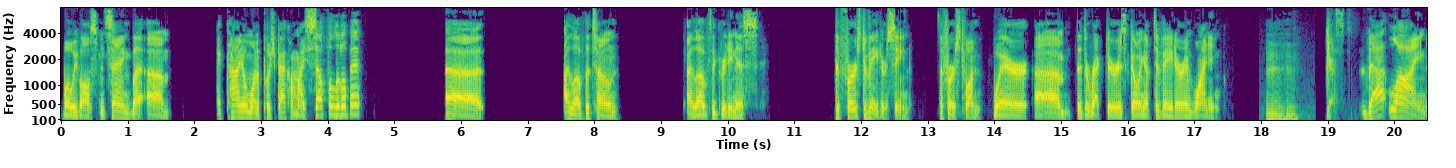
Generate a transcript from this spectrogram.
what we've all been saying. But um, I kind of want to push back on myself a little bit. Uh, I love the tone. I love the grittiness. The first Vader scene, the first one, where um, the director is going up to Vader and whining. Mm-hmm. Yes. That line,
